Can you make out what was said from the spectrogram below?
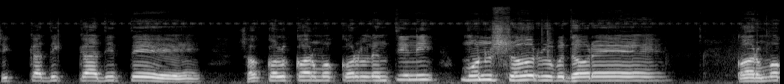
শিক্ষা দীক্ষা দিতে। সকল কর্ম করলেন তিনি মনুষ্য রূপ ধরে। কর্ম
